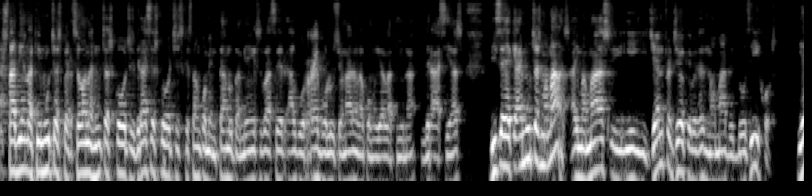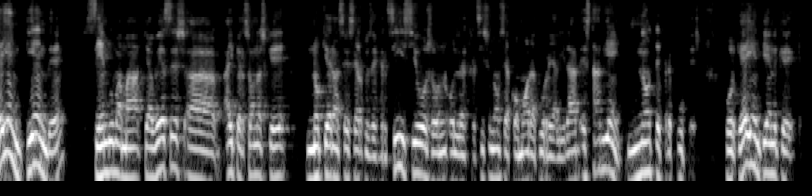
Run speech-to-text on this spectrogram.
está viendo aquí muchas personas, muchas coaches, gracias coaches que están comentando también, eso va a ser algo revolucionario en la comunidad latina, gracias. Dice ella que hay muchas mamás, hay mamás y, y Jennifer que es mamá de dos hijos. Y ella entiende, siendo mamá, que a veces uh, hay personas que no quieren hacer ciertos ejercicios o, o, el ejercicio no se acomoda a tu realidad, está bien, no te preocupes, porque ella entiende que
